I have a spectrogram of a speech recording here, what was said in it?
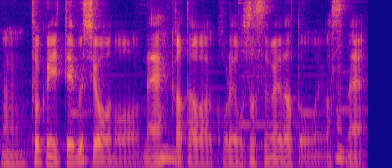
うん。特に手部将のね、うん。方はこれおすすめだと思いますね、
